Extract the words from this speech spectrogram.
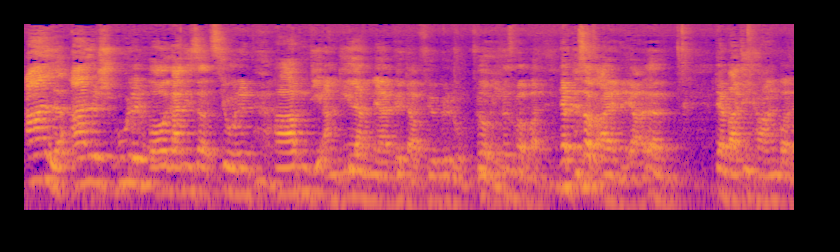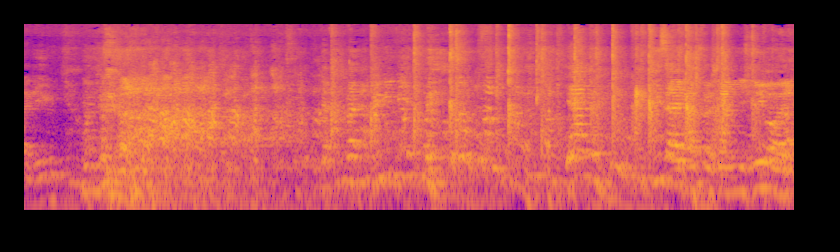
alle, alle schwulen Organisationen haben die Angela Merkel dafür gelobt. Wirklich, das war mal. Ja, bis auf eine, ja. ähm, Der Vatikan war dagegen. Ja, wie- wie- wie- ja, die seid das wahrscheinlich, ich liebe euch.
